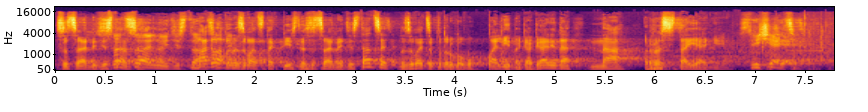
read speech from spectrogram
социальной дистанции. Социальную дистанцию. Могла бы называться так песня «Социальная дистанция», называется по-другому. Полина Гагарина «На расстоянии». Встречайте. В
